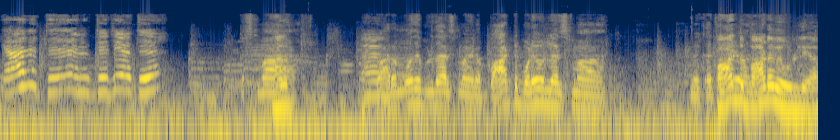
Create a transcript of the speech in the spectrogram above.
யார் அது? எனக்கு தெரியாது. வரும்போது இப்படிதான் சும்மா என்ன பாட்டு போடவே இல்ல சும்மா பாட்டு பாடவே இல்லையா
